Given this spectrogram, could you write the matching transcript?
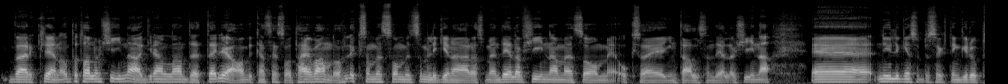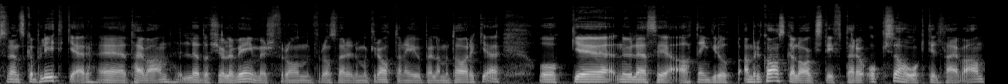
Verkligen, och på tal om Kina, grannlandet, eller ja, vi kan säga så, Taiwan då, liksom som, som ligger nära, som en del av Kina, men som också är inte alls en del av Kina. Eh, nyligen så besökte en grupp svenska politiker eh, Taiwan, ledd av Shirley Weimers från, från Sverigedemokraterna, EU-parlamentariker. Och eh, nu läser jag att en grupp amerikanska lagstiftare också har åkt till Taiwan,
